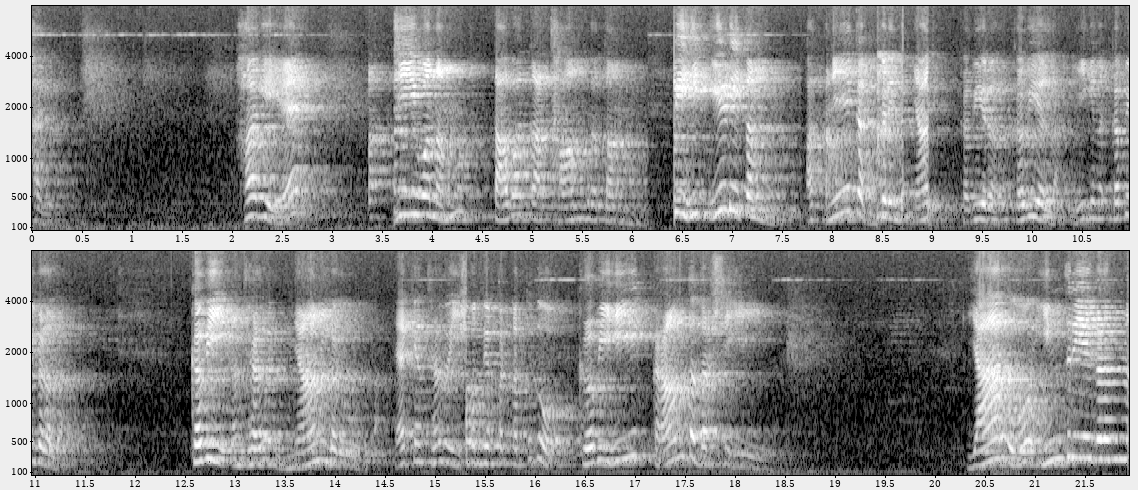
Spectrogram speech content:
ಹಾಗೆ. ಹಾಗೆಯೇ ಜೀವನಂ ತವ ಕಥಾಮೃತಂ. ಈಡಿತಂ. ಅನೇಕ ಕವಿಯರ ಕವಿಯಲ್ಲ, ಈಗಿನ ಕವಿಗಳಲ್ಲ. ಕವಿ ಅಂತ ಹೇಳಿದ್ರೆ ಜ್ಞಾನಿಗಳು ಅಂತ. ಯಾಕೆ ಅಂತ ಹೇಳಿದ್ರೆ ಇಷ್ಟ ಬಂದಿರತಕ್ಕಂಥದ್ದು ಕವಿ ಕ್ರಾಂತದರ್ಶಿ ಯಾರು ಇಂದ್ರಿಯಗಳನ್ನ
